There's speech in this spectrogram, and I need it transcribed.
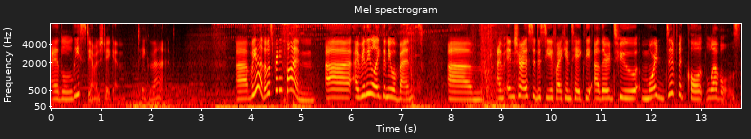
I had least damage taken. Take that. Uh, but yeah, that was pretty fun. Uh, I really like the new event. Um, I'm interested to see if I can take the other two more difficult levels.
